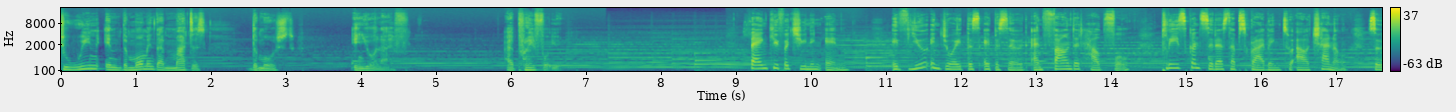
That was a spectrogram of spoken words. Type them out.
to win in the moment that matters the most in your life i pray for you Thank you for tuning in. If you enjoyed this episode and found it helpful, please consider subscribing to our channel so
